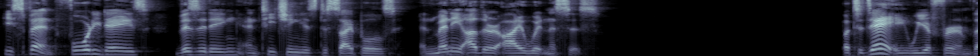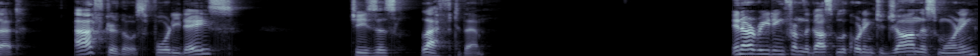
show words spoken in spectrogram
he spent 40 days visiting and teaching his disciples and many other eyewitnesses. But today we affirm that after those 40 days, Jesus left them. In our reading from the Gospel according to John this morning,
